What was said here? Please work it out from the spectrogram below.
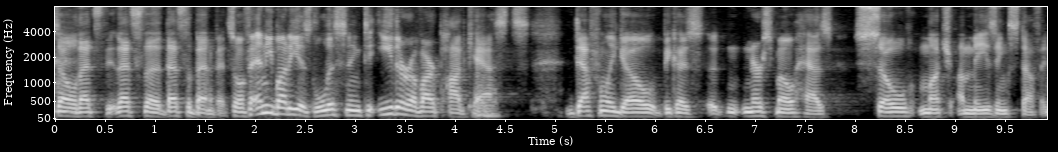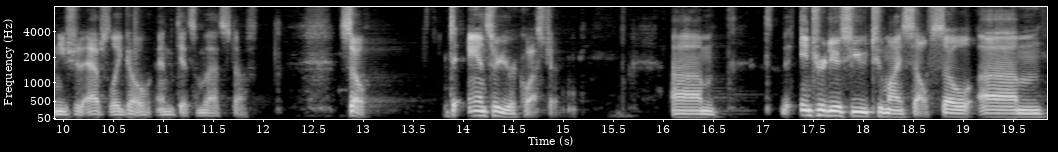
so that's the, that's the that's the benefit. So if anybody is listening to either of our podcasts, definitely go because uh, Nurse Mo has so much amazing stuff, and you should absolutely go and get some of that stuff. So to answer your question, um, introduce you to myself. So, um,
